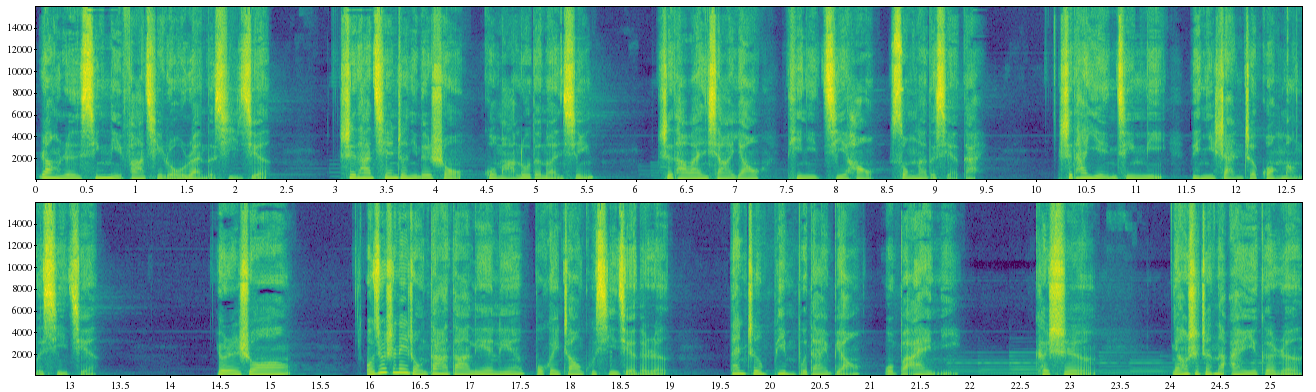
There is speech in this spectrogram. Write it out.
让人心里发起柔软的细节。是他牵着你的手过马路的暖心，是他弯下腰替你系好松了的鞋带，是他眼睛里为你闪着光芒的细节。有人说，我就是那种大大咧咧、不会照顾细节的人，但这并不代表我不爱你。可是，你要是真的爱一个人，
